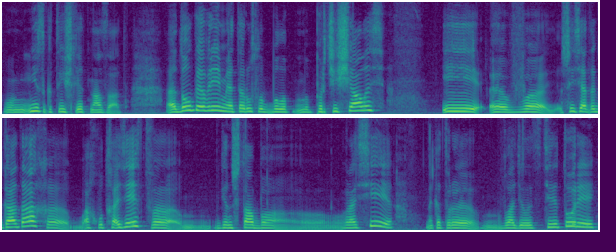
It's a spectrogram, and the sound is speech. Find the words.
несколько тысяч лет назад. Э, долгое время это русло было прочищалось, и э, в 60-х годах э, охотхозяйство Генштаба в России – которая владела этой территорией,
